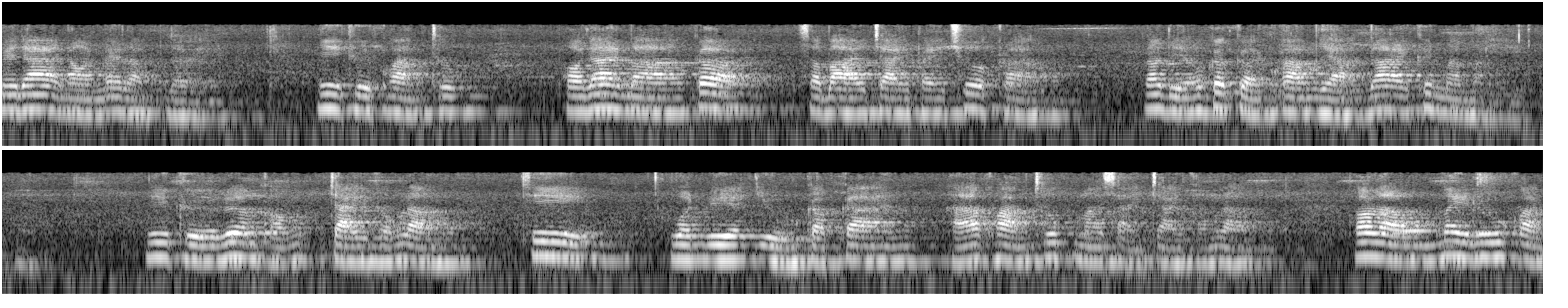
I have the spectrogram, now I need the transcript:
ไม่ได้นอนไม่หลับเลย นี่คือความทุกข์พอได้มาก็สบายใจไปชั่วคราว แล้วเดี๋ยวก็เกิดความอยากได้ขึ้นมาใหม่ นี่คือเรื่องของใจของเราที่ วนเวียนอยู่กับการหาความทุกข์มาใส่ใจของเรา เพราะเราไม่รู้ความ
